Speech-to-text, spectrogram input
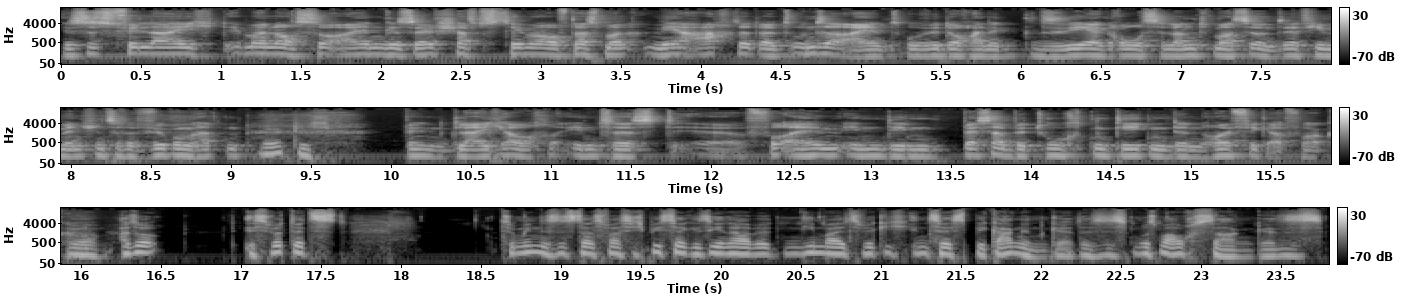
ist es vielleicht immer noch so ein Gesellschaftsthema, auf das man mehr achtet als unser eins, wo wir doch eine sehr große Landmasse und sehr viele Menschen zur Verfügung hatten. Möglich. Wenngleich auch Inzest äh, vor allem in den besser betuchten Gegenden häufiger vorkam. Ja, also es wird jetzt zumindest das, was ich bisher gesehen habe, niemals wirklich Inzest begangen. Gell? Das ist, muss man auch sagen. Gell? Das ist,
